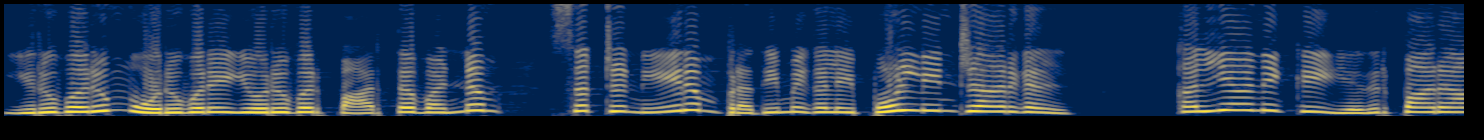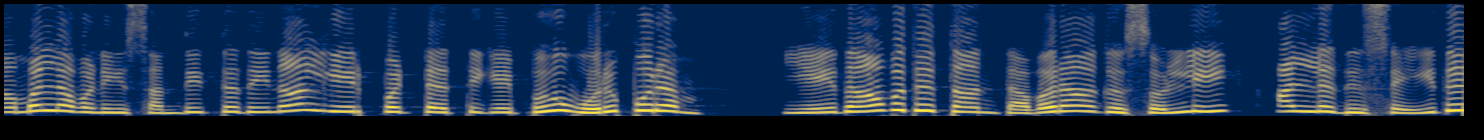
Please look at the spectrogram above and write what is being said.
இருவரும் ஒருவரையொருவர் பார்த்த வண்ணம் சற்று நேரம் பிரதிமைகளைப் போல் நின்றார்கள். கல்யாணிக்கு எதிர்பாராமல் அவனை சந்தித்ததினால் ஏற்பட்ட திகைப்பு ஒரு புறம். ஏதாவது தான் தவறாக சொல்லி அல்லது செய்து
